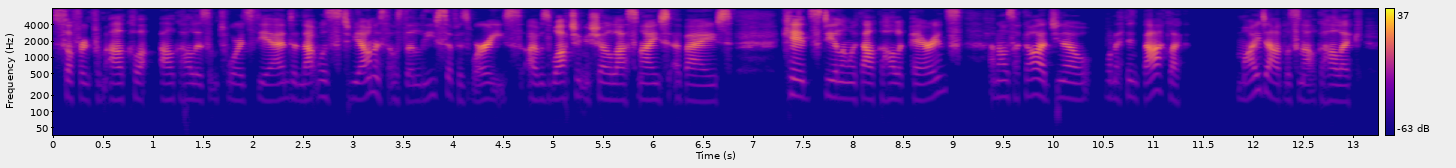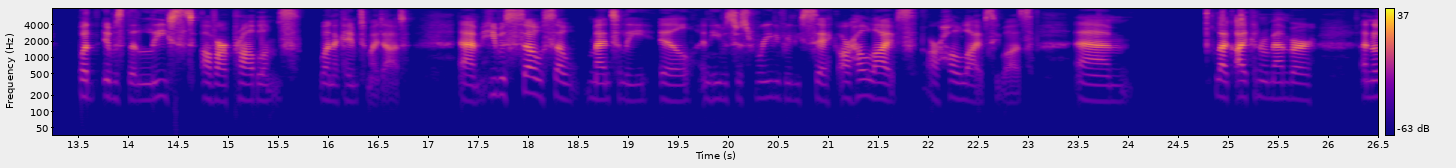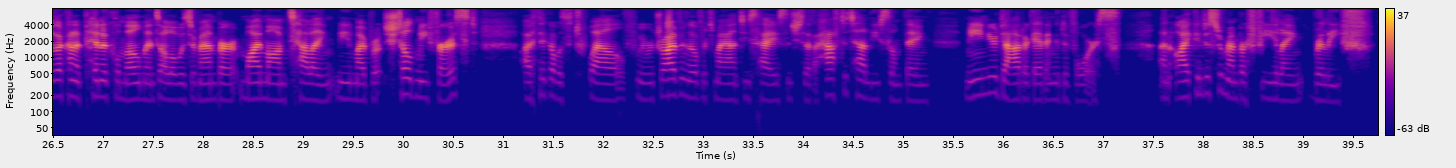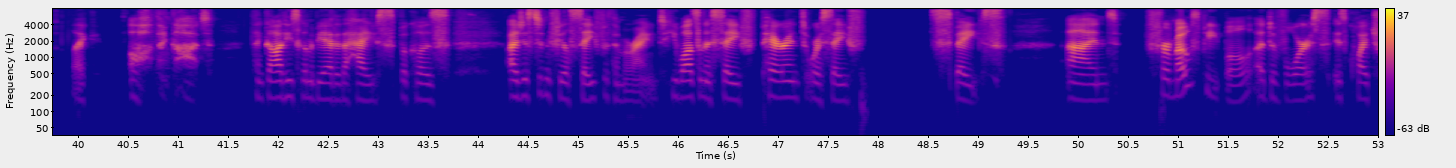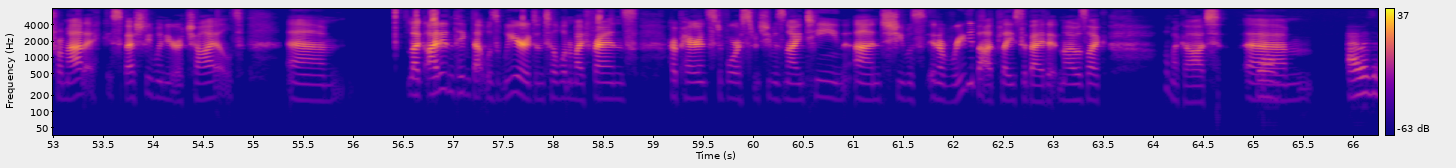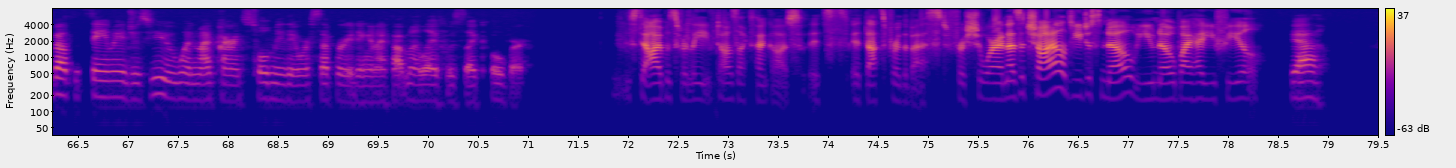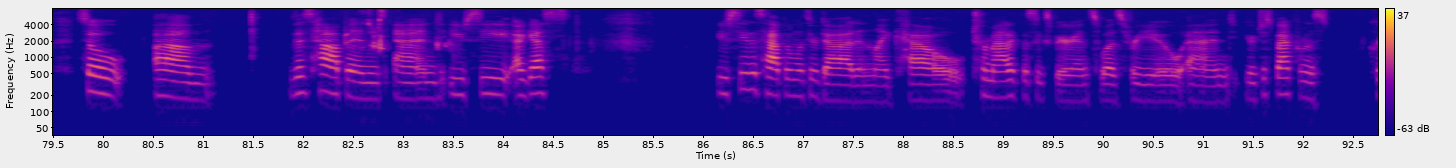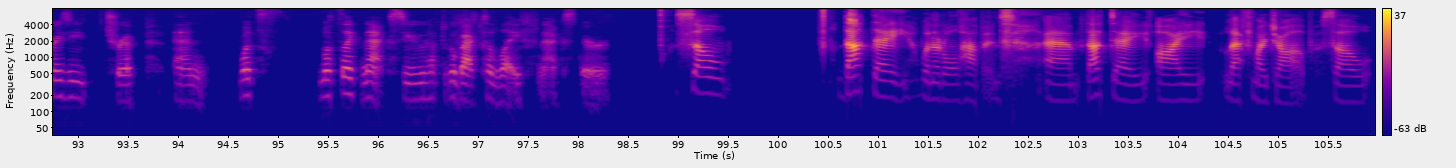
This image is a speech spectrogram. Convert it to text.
suffering from alcohol- alcoholism towards the end. And that was, to be honest, that was the least of his worries. I was watching a show last night about kids dealing with alcoholic parents. And I was like, God, you know, when I think back, like my dad was an alcoholic, but it was the least of our problems when it came to my dad. Um, he was so so mentally ill, and he was just really really sick. Our whole lives, our whole lives, he was. Um, like I can remember another kind of pinnacle moment I'll always remember my mom telling me my bro- she told me first I think I was 12 we were driving over to my auntie's house and she said I have to tell you something me and your dad are getting a divorce and I can just remember feeling relief like oh thank god thank god he's going to be out of the house because I just didn't feel safe with him around he wasn't a safe parent or a safe space and for most people, a divorce is quite traumatic, especially when you're a child. Um, like I didn't think that was weird until one of my friends, her parents divorced when she was 19 and she was in a really bad place about it. And I was like, oh my God. Yeah. Um, I was about the same age as you when my parents told me they were separating, and I thought my life was like over. So I was relieved. I was like, thank God, it's it, that's for the best for sure. And as a child, you just know, you know by how you feel. Yeah. So um, this happens, and you see, I guess you see this happen with your dad and like how traumatic this experience was for you and you're just back from this crazy trip and what's what's like next you have to go back to life next or So that day when it all happened, um, that day I left my job. So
